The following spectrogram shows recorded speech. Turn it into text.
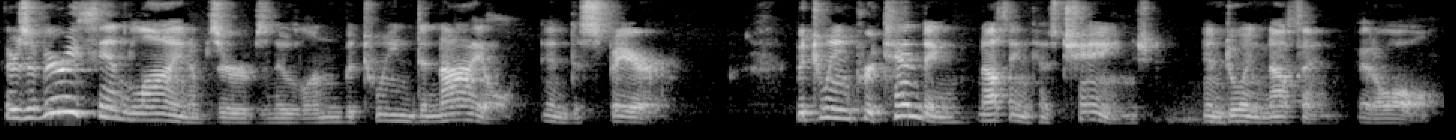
There's a very thin line, observes Nuland, between denial and despair, between pretending nothing has changed and doing nothing at all.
